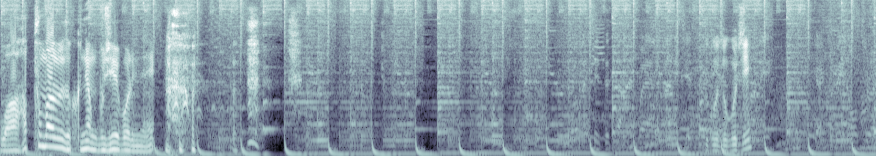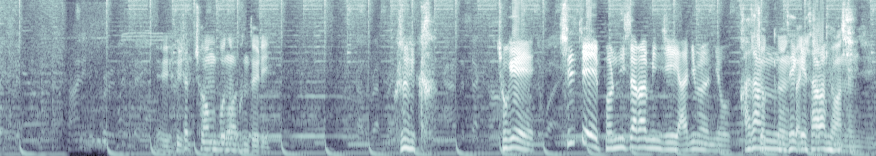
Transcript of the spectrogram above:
와 하품하면서 그냥 무시해버리네. 누구 누구지? 요즘 처음 보는 분들이. 그러니까. 저게 실제 번리 사람인지 아니면 요 가상 그러니까 세계 사람인지.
